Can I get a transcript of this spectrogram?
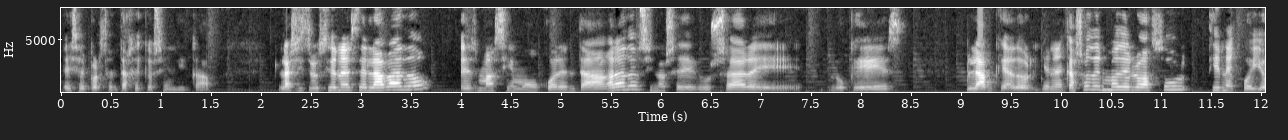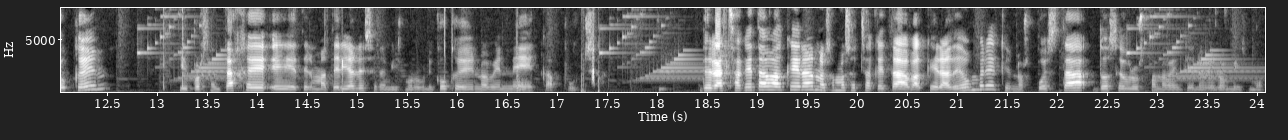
es el porcentaje que os he indicado. Las instrucciones de lavado es máximo 40 grados y no se debe usar eh, lo que es blanqueador. Y en el caso del modelo azul tiene cuello Ken, y el porcentaje eh, del material es el mismo, lo único que no viene capucha. De la chaqueta vaquera nos vamos a chaqueta vaquera de hombre que nos cuesta 12,99 euros, lo mismo.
